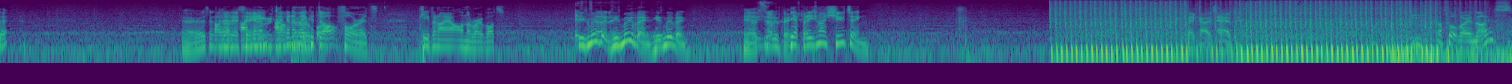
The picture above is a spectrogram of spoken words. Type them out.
Is it? There isn't Hold on, anything. I'm gonna. I'm gonna the make a robot. dart for it. Keep an eye out on the robot. It's He's moving. turning. He's moving. He's moving. Yeah, He's it's not- moving. Yeah, but he's not shooting. Take out his head. That's not very nice.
